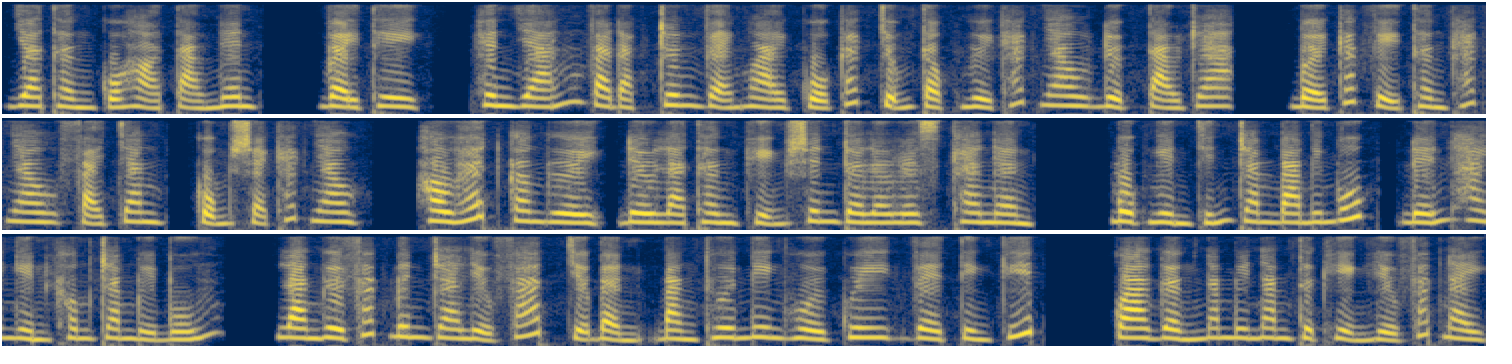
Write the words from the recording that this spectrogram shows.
do thần của họ tạo nên, vậy thì, hình dáng và đặc trưng vẻ ngoài của các chủng tộc người khác nhau được tạo ra bởi các vị thần khác nhau phải chăng cũng sẽ khác nhau. Hầu hết con người đều là thần chuyển sinh Dolores Cannon, 1931 đến 2014, là người phát minh ra liệu pháp chữa bệnh bằng thôi miên hồi quy về tiền kiếp. Qua gần 50 năm thực hiện liệu pháp này,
